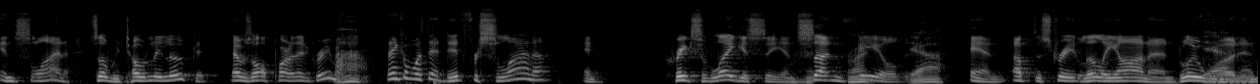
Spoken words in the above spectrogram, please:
in Celina, so we totally looped it. That was all part of that agreement. Wow. Think of what that did for Celina and Creeks of Legacy and Sutton Field Yeah. and up the street Lilyana and Bluewood Yeah, no and doubt.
